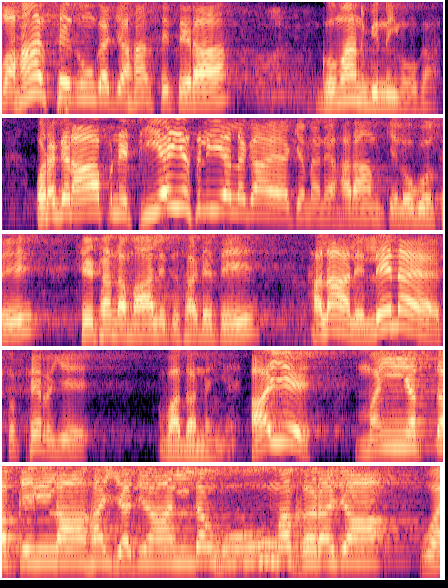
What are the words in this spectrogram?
वहाँ से दूँगा जहाँ से तेरा गुमान भी नहीं होगा। और अगर आपने ठिया ही इसलिए लगाया कि मैंने हराम के लोगों से सेठा का माल तो साढ़े थे हलाल लेना है तो फिर ये वादा नहीं है। आइए मखरजा व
